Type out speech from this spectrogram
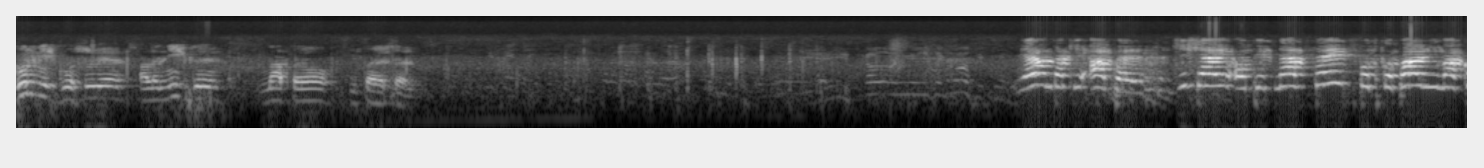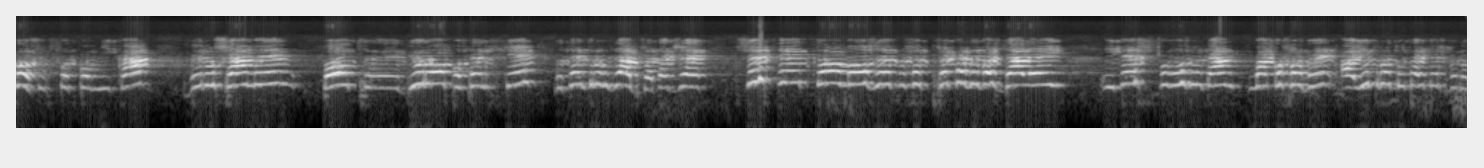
górnik głosuje, ale nigdy na PO i PSL. Ja mam taki apel. Dzisiaj o 15 spod kopalni Makoszów spod pomnika wyruszamy pod y, biuro poselskie do centrum Zabrza. Także wszyscy, kto może, proszę przekazywać dalej i też pomóżmy tam Makoszowy, a jutro tutaj też będą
